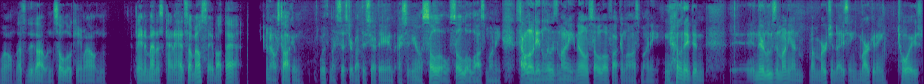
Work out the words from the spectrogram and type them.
Well, that's what they thought when Solo came out, and Phantom Menace kind of had something else to say about that. And I was talking with my sister about this the other day, and I said, you know, Solo, Solo lost money. Solo didn't lose money. No, Solo fucking lost money. You know, they didn't, and they're losing money on, on merchandising, marketing, toys,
